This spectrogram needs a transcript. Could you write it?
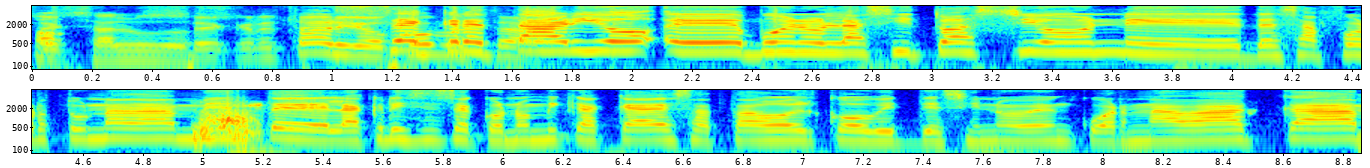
sec- Saludos. Secretario. Secretario, eh, bueno, la situación, eh, desafortunadamente, de la crisis económica que ha desatado el COVID-19 en Cuernavaca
